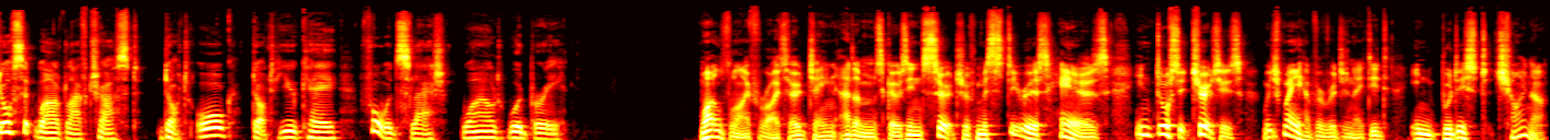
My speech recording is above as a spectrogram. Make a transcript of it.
dorsetwildlifetrust.org.uk forward slash Wild Woodbury. Wildlife writer Jane Adams goes in search of mysterious hares in Dorset churches which may have originated in Buddhist China.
